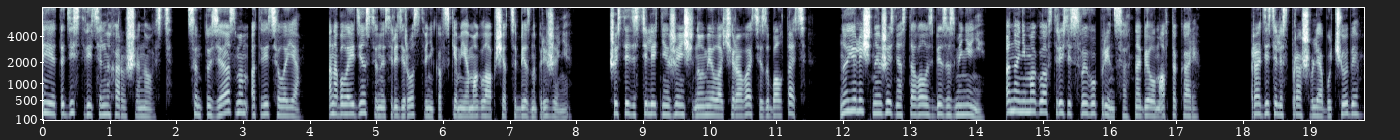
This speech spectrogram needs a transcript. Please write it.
И это действительно хорошая новость. С энтузиазмом ответила я. Она была единственной среди родственников, с кем я могла общаться без напряжения. Шестидесятилетняя женщина умела очаровать и заболтать, но ее личная жизнь оставалась без изменений. Она не могла встретить своего принца на белом автокаре. Родители спрашивали об учебе,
